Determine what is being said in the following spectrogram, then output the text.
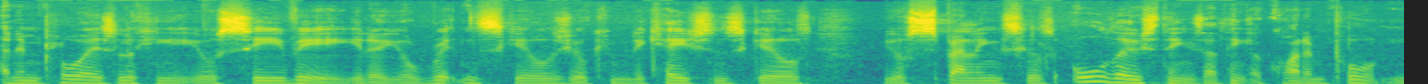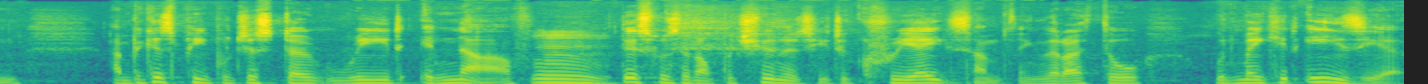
an employer is looking at your CV, you know, your written skills, your communication skills, your spelling skills, all those things I think are quite important. And because people just don't read enough, mm. this was an opportunity to create something that I thought would make it easier.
